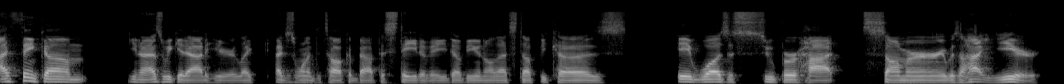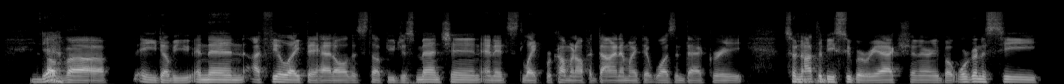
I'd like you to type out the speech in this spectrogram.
I think um, you know, as we get out of here, like I just wanted to talk about the state of AEW and all that stuff because it was a super hot summer. It was a hot year Yeah, of uh AEW. And then I feel like they had all this stuff you just mentioned, and it's like we're coming off a dynamite that wasn't that great. So not to Mhm. be super reactionary, but we're gonna see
